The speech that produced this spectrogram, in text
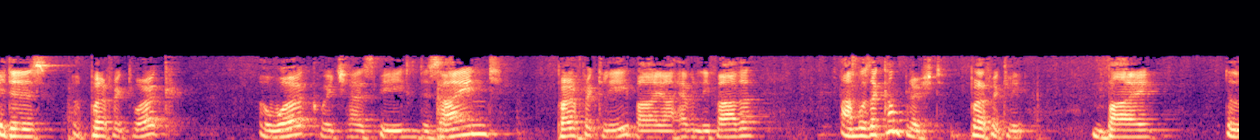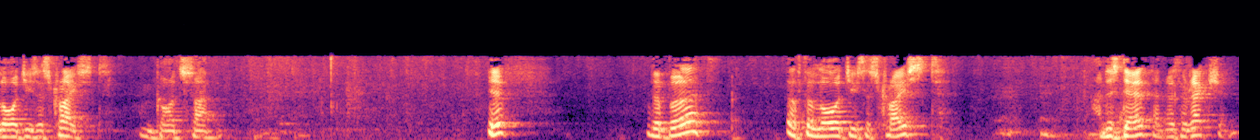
It is a perfect work, a work which has been designed perfectly by our Heavenly Father and was accomplished perfectly by the Lord Jesus Christ, God's Son. If the birth of the Lord Jesus Christ and his death and resurrection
